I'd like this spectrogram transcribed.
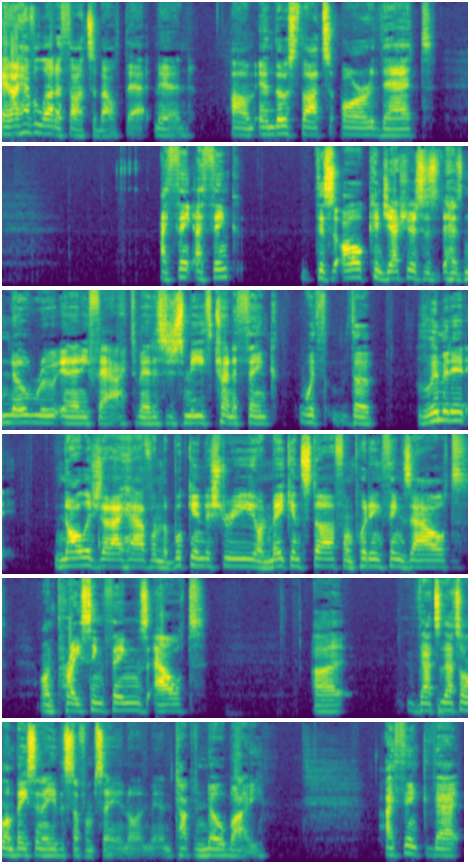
And I have a lot of thoughts about that, man. Um, and those thoughts are that I think I think this is all conjecture. This is, has no root in any fact, man. This is just me trying to think with the limited knowledge that I have on the book industry, on making stuff, on putting things out, on pricing things out. Uh, that's that's all I'm basing any of the stuff I'm saying on, man. Talk to nobody. I think that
